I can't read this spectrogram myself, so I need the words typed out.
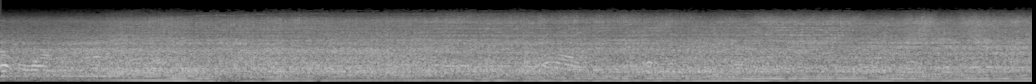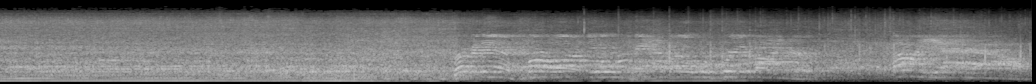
Look at this, Marlon, the old camo with Freightliner. Oh, yeah!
